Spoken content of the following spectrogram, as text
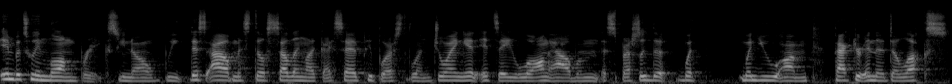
in between long breaks you know? We this album is still selling like i said people are still enjoying it. It's a long album especially the with when you um factor in the deluxe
